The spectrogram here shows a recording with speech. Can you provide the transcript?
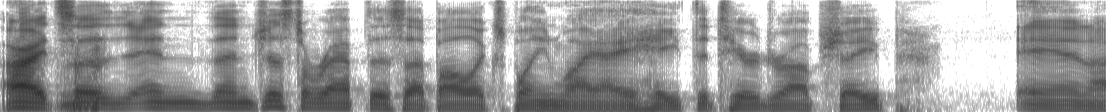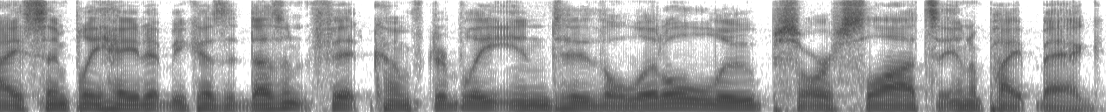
All right, so mm-hmm. and then just to wrap this up, I'll explain why I hate the teardrop shape. And I simply hate it because it doesn't fit comfortably into the little loops or slots in a pipe bag.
